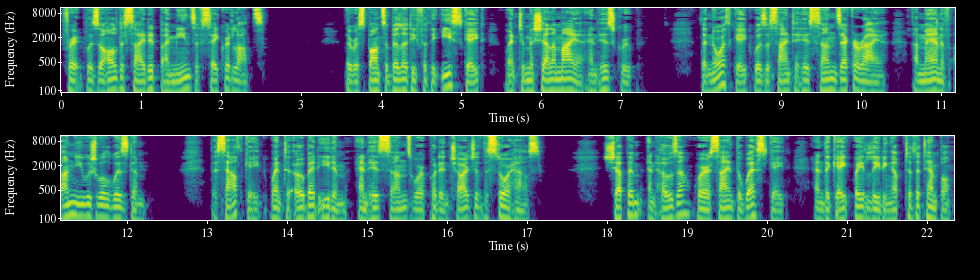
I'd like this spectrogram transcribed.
for it was all decided by means of sacred lots. The responsibility for the east gate went to Meshelemiah and his group. The north gate was assigned to his son Zechariah, a man of unusual wisdom. The south gate went to Obed Edom, and his sons were put in charge of the storehouse. Shuppim and Hosah were assigned the west gate and the gateway leading up to the temple.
